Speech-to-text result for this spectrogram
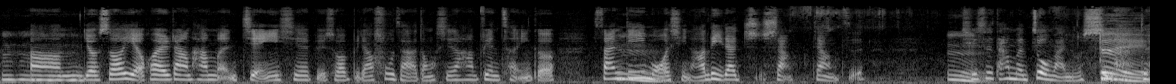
嗯，嗯，有时候也会让他们剪一些，比如说比较复杂的东西，让它变成一个三 D 模型，嗯，然后立在纸上这样子。嗯，其实他们做蛮多事的。对，对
